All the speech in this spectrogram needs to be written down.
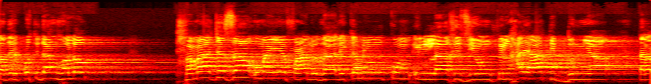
তাদের প্রতিদান হলো ফামা জাযা উমাইয়া ফালু যালিকা মিনকুম ইল্লা খিজিয়ুন ফিল হায়াতিদ দুনিয়া তারা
